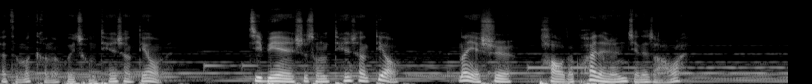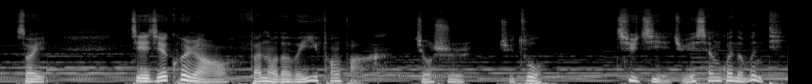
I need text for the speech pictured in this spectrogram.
它怎么可能会从天上掉呢？即便是从天上掉。那也是跑得快的人捡得着啊，所以解决困扰烦恼的唯一方法就是去做，去解决相关的问题，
